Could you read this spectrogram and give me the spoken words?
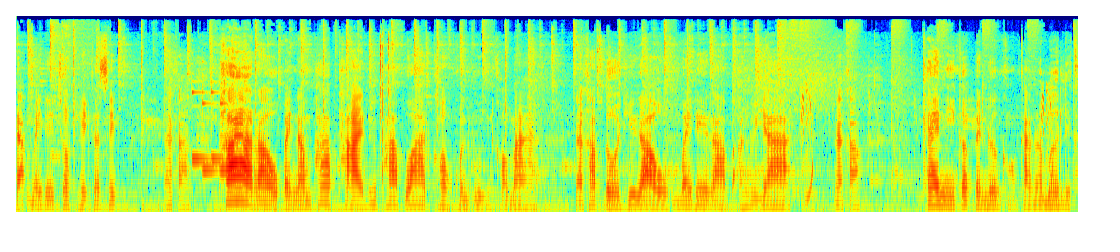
จะไม่ได้จดลิขสิทธิ์ นะครับถ้าเราไปนำภาพถ่ายหรือภาพวาดของคนอื่นเข้ามานะครับโดยที่เราไม่ได้รับอนุญาตนะครับ แค่นี้ก็เป็นเรื่องของการละเมิดลิข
